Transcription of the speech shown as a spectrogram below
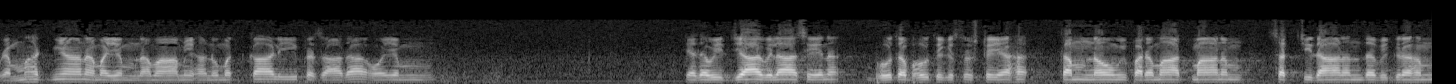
ब्रह्मज्ञानमयम् नमामि हनुमत्कालीप्रसादाहोयम् यदविद्याविलासेन भूतभौतिकसृष्टयः तम नौमि परमात्मानम् सच्चिदानन्दविग्रहम्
